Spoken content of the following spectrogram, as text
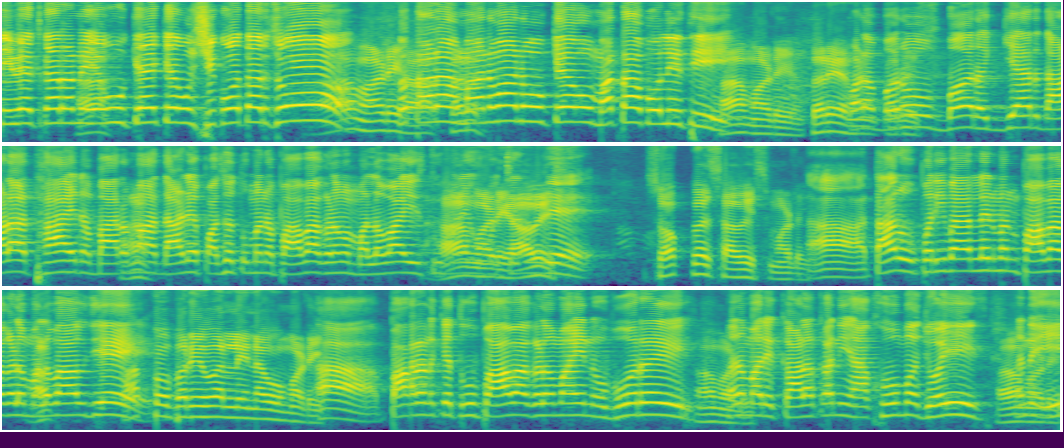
નિવેદ કર અને એવું કે હું શિકોતર છું. તારા માનવાનું કે હું માતા બોલી હતી? હા માડી. કરે પણ. બરોબર અગિયાર દાડા થાય ને બારમા દાડે પાછો તું મને પાવાગઢમાં મળવાઈશ તું મને આવે ચોક્કસ આવીશ મળે. હા તારું પરિવાર લઈને મને પાવાગઢ મળવા આવજે. આખો પરિવાર લઈને આવો મળે. હા કારણ કે તું પાવાગઢમાં આવીને ઊભો રહી અને મારી કાળકાની આંખોમાં જોઈશ અને. એ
